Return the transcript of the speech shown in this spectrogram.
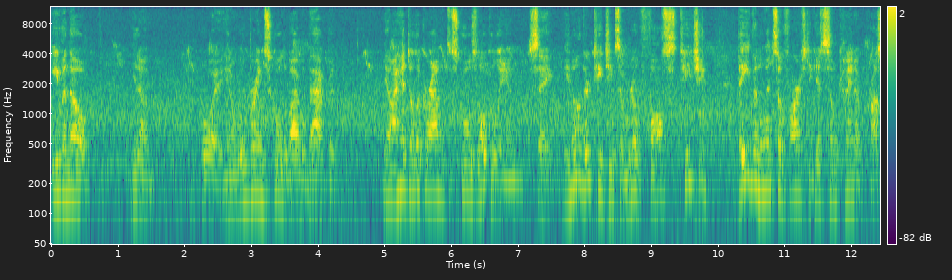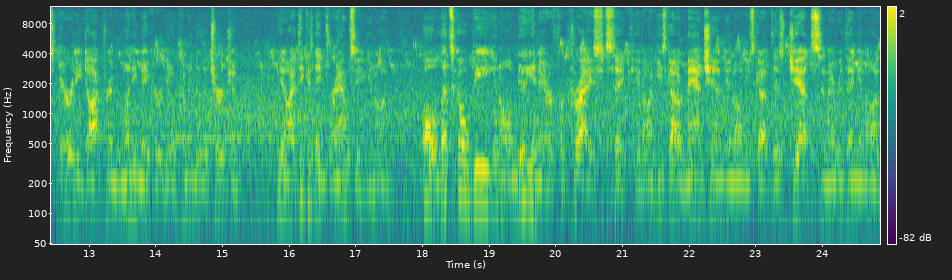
Even though, you know, boy, you know, we'll bring school the Bible back, but, you know, I had to look around at the schools locally and say, you know, they're teaching some real false teaching. They even went so far as to get some kind of prosperity doctrine moneymaker, you know, come into the church and you know, I think his name's Ramsey, you know, oh, let's go be, you know, a millionaire for Christ's sake, you know, and he's got a mansion, you know, and he's got this jets and everything, you know, and,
